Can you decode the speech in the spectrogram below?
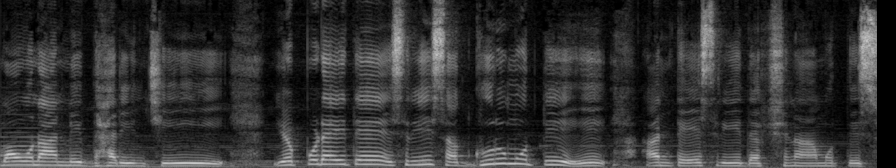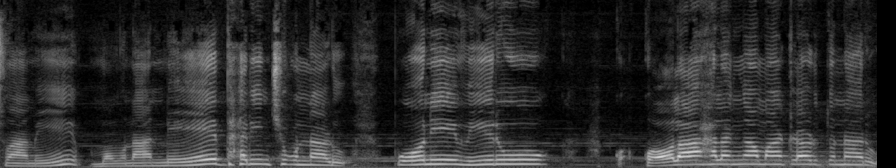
మౌనాన్ని ధరించి ఎప్పుడైతే శ్రీ సద్గురుమూర్తి అంటే శ్రీ దక్షిణామూర్తి స్వామి మౌనాన్నే ధరించి ఉన్నాడు పోనీ వీరు కోలాహలంగా మాట్లాడుతున్నారు.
